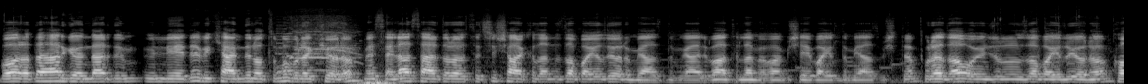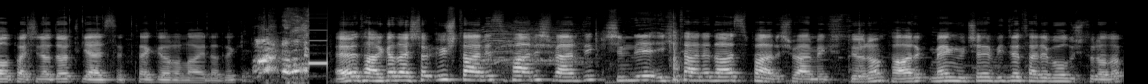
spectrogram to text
Bu arada her gönderdiğim ünlüye de bir kendi notumu bırakıyorum. Mesela Serdar Ortaç'ın şarkılarınıza bayılıyorum yazdım galiba hatırlamıyorum ama bir şeye bayıldım yazmıştım. Burada oyunculuğunuza bayılıyorum. Kolpaçino 4 gelsin. Tekrar onayladık. Evet arkadaşlar 3 tane sipariş verdik. Şimdi 2 tane daha sipariş vermek istiyorum. Tarık Mengüç'e video talebi oluşturalım.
